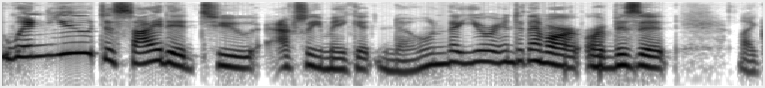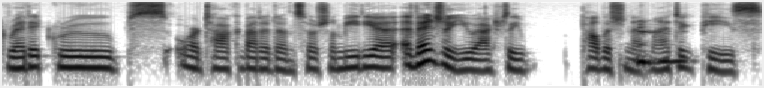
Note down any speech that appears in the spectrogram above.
When you decided to actually make it known that you were into them or, or visit like Reddit groups or talk about it on social media, eventually you actually published an mm-hmm. Atlantic piece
